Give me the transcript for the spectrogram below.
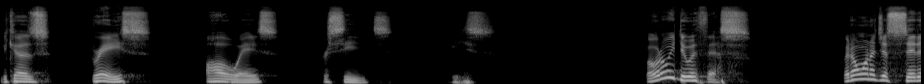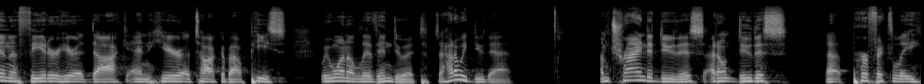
Because grace always precedes peace. But what do we do with this? We don't want to just sit in a theater here at Dock and hear a talk about peace. We want to live into it. So, how do we do that? I'm trying to do this. I don't do this uh, perfectly,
